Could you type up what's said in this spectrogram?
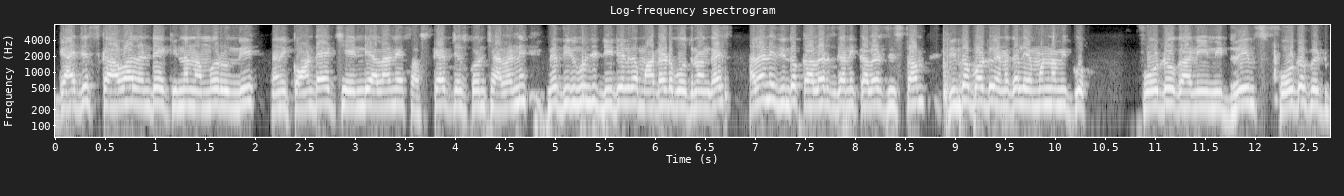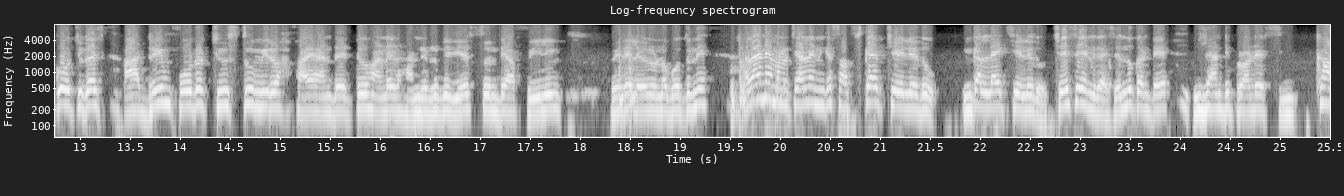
గ్యాడ్జెట్స్ కావాలంటే కింద నంబర్ ఉంది. దాన్ని కాంటాక్ట్ చేయండి. అలానే సబ్స్క్రైబ్ చేసుకొని ఛానల్ని ఇంకా దీని గురించి డీటెయిల్గా మాట్లాడబోతున్నాం గైస్ అలానే దీంతో కలర్స్ కానీ కలర్స్ ఇస్తాం. దీంతో పాటు వెనకాల ఏమన్నా మీకు ఫోటో కానీ మీ డ్రీమ్స్ ఫోటో పెట్టుకోవచ్చు గైస్ ఆ డ్రీమ్ ఫోటో చూస్తూ మీరు five hundred two hundred hundred rupees చేస్తుంటే ఆ ఫీలింగ్ వేరే లెవెల్ ఉండబోతుంది. అలానే మన ఛానల్ ఇంకా సబ్స్క్రైబ్ చేయలేదు. ఇంకా లైక్ చేయలేదు. చేసేయండి గైస్ ఎందుకంటే ఇలాంటి ప్రోడక్ట్స్ ఇంకా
